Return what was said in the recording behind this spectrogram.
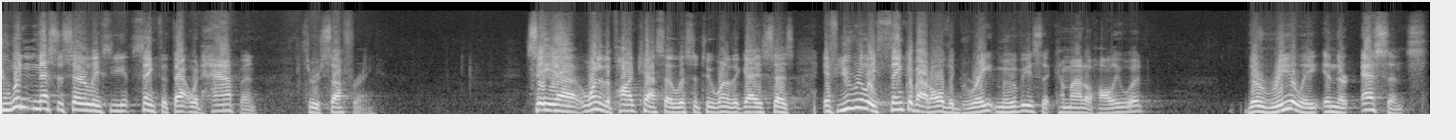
you wouldn't necessarily think that that would happen through suffering. See, uh, one of the podcasts I listened to, one of the guys says, if you really think about all the great movies that come out of Hollywood, they're really, in their essence,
